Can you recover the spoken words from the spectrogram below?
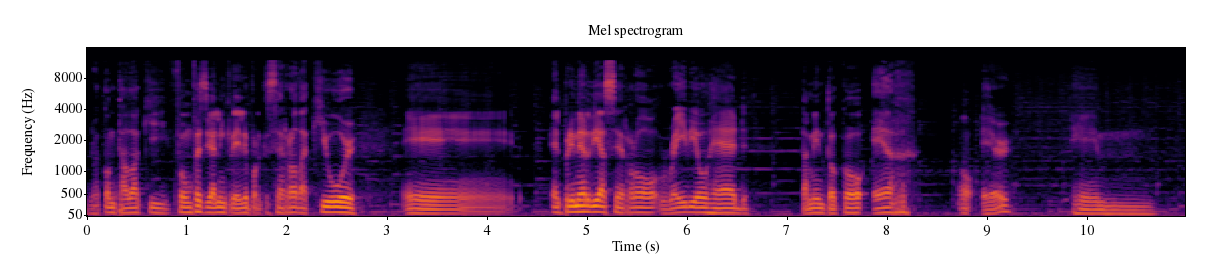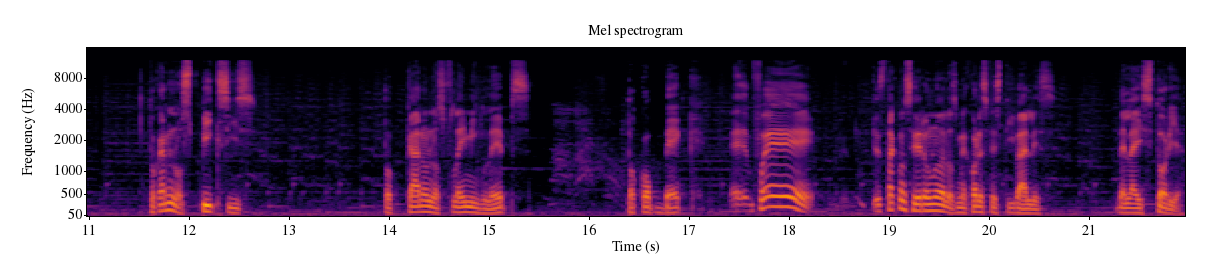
lo he contado aquí, fue un festival increíble porque cerró The Cure, eh, el primer día cerró Radiohead, también tocó Air, o Air, em, tocaron los Pixies, tocaron los Flaming Lips, tocó Beck. Eh, fue. Está considerado uno de los mejores festivales de la historia.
